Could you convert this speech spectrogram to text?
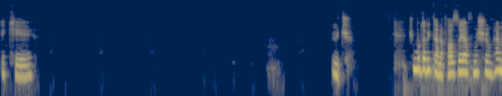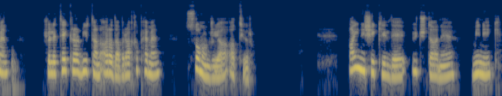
iki üç Şimdi burada bir tane fazla yapmışım. Hemen şöyle tekrar bir tane arada bırakıp hemen sonuncuya atıyorum. Aynı şekilde 3 tane minik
